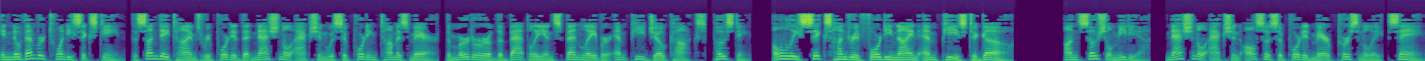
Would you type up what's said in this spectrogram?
In November 2016, the Sunday Times reported that National Action was supporting Thomas Mair, the murderer of the Batley and Spen Labour MP Jo Cox, posting, "'Only 649 MPs to go' on social media. National Action also supported Mair personally, saying,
